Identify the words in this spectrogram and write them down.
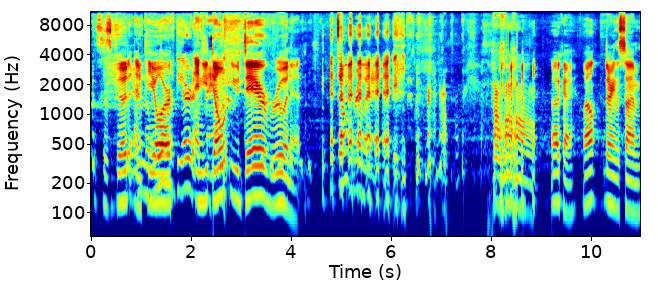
This is good They're and pure, of the earth, and you man. don't you dare ruin it. Don't ruin it. Okay. Well, during this time,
